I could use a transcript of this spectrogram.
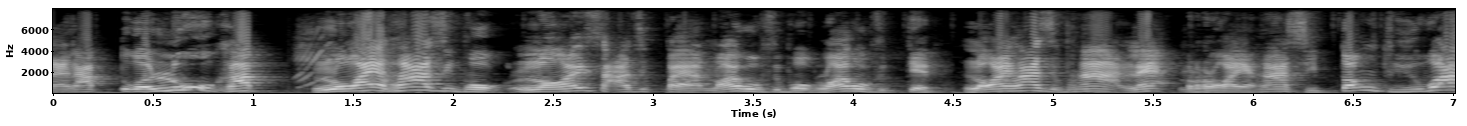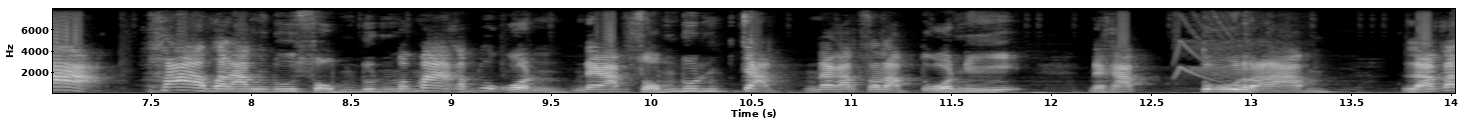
นะครับ ตัวลูกครับ156 138 166 167 155และ150ต้องถือว่าค่าพลังดูสมดุลมากๆครับทุกคนนะครับ สมดุลจัดนะครับสำหรับตัวนี้นะครับ ตูราม แล้วก็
